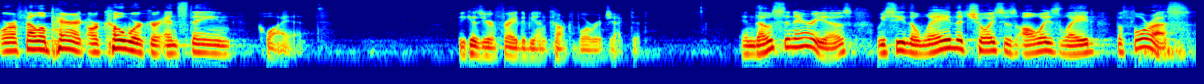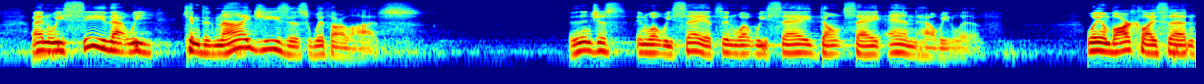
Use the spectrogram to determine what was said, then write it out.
or a fellow parent or coworker and staying quiet because you're afraid to be uncomfortable or rejected. In those scenarios, we see the way the choice is always laid before us, and we see that we can deny Jesus with our lives. It isn't just in what we say, it's in what we say, don't say, and how we live. William Barclay said,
